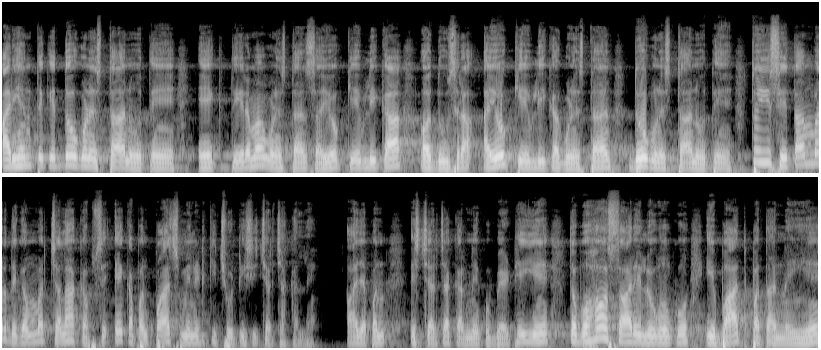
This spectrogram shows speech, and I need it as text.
अरिहंत के दो गुण स्थान होते हैं, एक तेरहवा गुण स्थान सहयोग केवली का, और दूसरा अयोग केवली का गुण स्थान दो गुण स्थान होते हैं। तो ये श्वेतांबर दिगंबर चला कब से? एक अपन पाँच मिनट की छोटी सी चर्चा कर लें। आज अपन इस चर्चा करने को बैठे ही हैं तो बहुत सारे लोगों को ये बात पता नहीं है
